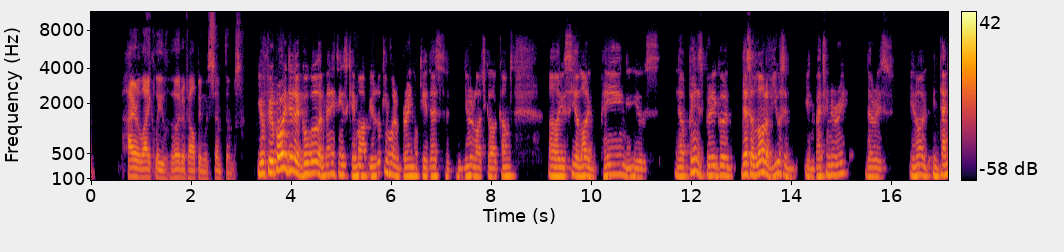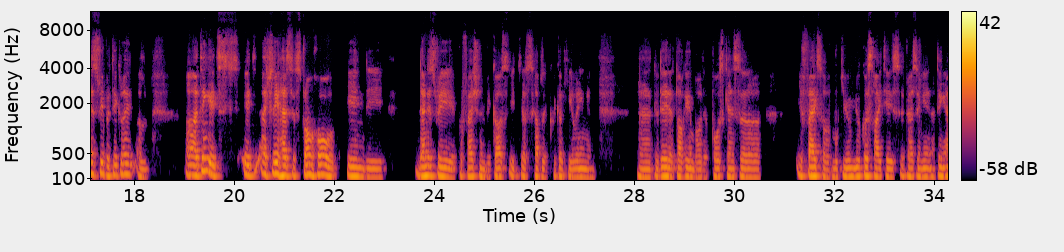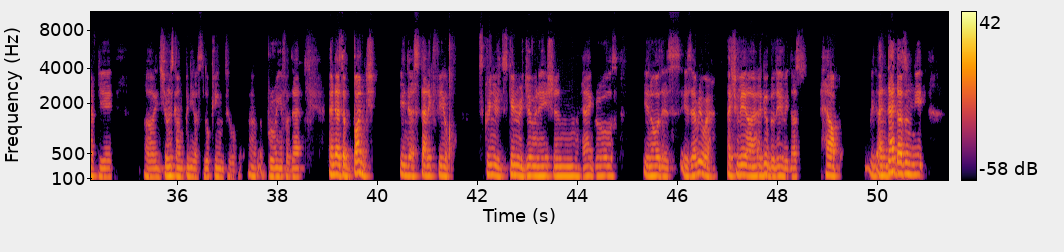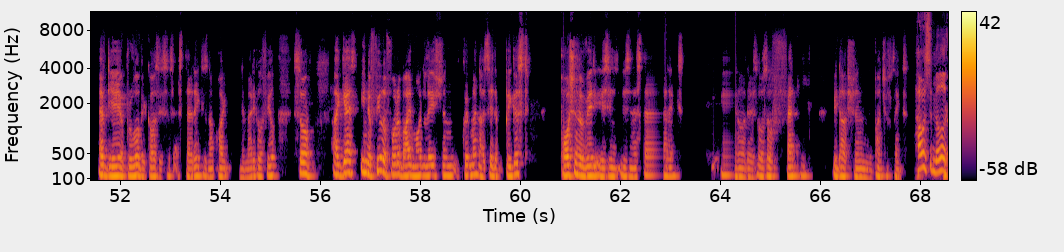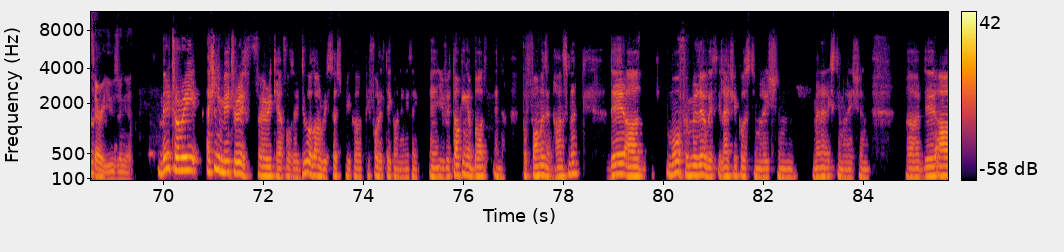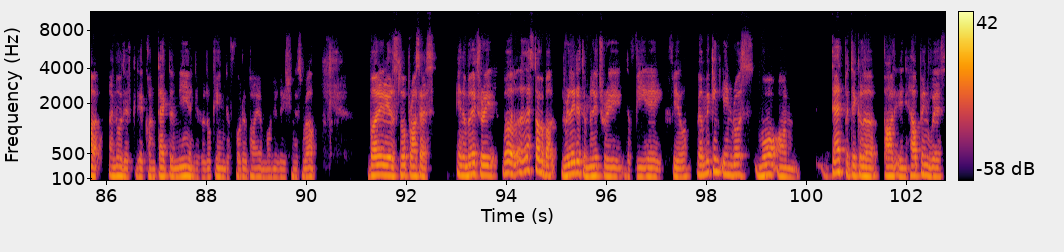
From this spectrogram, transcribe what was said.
higher likelihood of helping with symptoms? You, you probably did a Google and many things came up. You're looking for the brain. Okay, that's neurological outcomes. Uh, you see a lot in pain. You, you know, pain is pretty good. There's a lot of use in, in veterinary. There is, you know, in dentistry particularly. Uh, I think it's it actually has a strong hold in the dentistry profession because it just helps with quicker healing. And uh, today they're talking about the post-cancer effects of mucositis, addressing it. I think FDA uh, insurance company is looking to uh, approving for that. And there's a bunch in the aesthetic field, skin, skin rejuvenation, hair growth, you know, this is everywhere. Actually, I, I do believe it does help. And that doesn't need FDA approval because it's aesthetics, it's not quite in the medical field. So I guess in the field of photobiomodulation equipment, I say the biggest portion of it is in, is in aesthetics. You know, there's also fat reduction, a bunch of things. How is the military you know, using it? Military, actually, military is very careful. They do a lot of research because before they take on anything. And if you're talking about an performance enhancement, they are more familiar with electrical stimulation, magnetic stimulation. Uh, they are, I know they've, they contacted me and they were looking the photobiomodulation as well. But it is a slow process. In the military, well, let's talk about related to military, the VA field. We're making inroads more on that particular part in helping with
